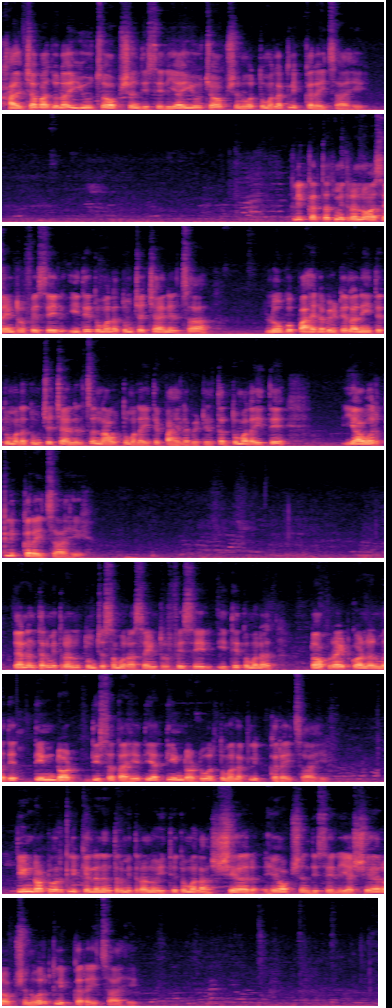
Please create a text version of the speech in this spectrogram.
खालच्या बाजूला यूचं ऑप्शन दिसेल. या यूच्या ऑप्शनवर तुम्हाला क्लिक करायचं आहे. क्लिक करताच मित्रांनो असा इंटरफेस येईल. इथे तुम्हाला तुमच्या चॅनेलचा लोगो पाहायला भेटेल आणि इथे तुम्हाला तुमच्या चॅनेलचं नाव तुम्हाला इथे पाहायला भेटेल. तर तुम्हाला इथे यावर क्लिक करायचं आहे. त्यानंतर मित्रांनो तुमच्यासमोर असा इंटरफेस येईल. इथे तुम्हाला टॉप राईट कॉर्नरमध्ये तीन डॉट दिसत आहेत. या तीन डॉटवर तुम्हाला क्लिक करायचं आहे. तीन डॉटवर क्लिक केल्यानंतर मित्रांनो इथे तुम्हाला शेअर हे ऑप्शन दिसेल. या शेअर ऑप्शनवर क्लिक करायचं आहे.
